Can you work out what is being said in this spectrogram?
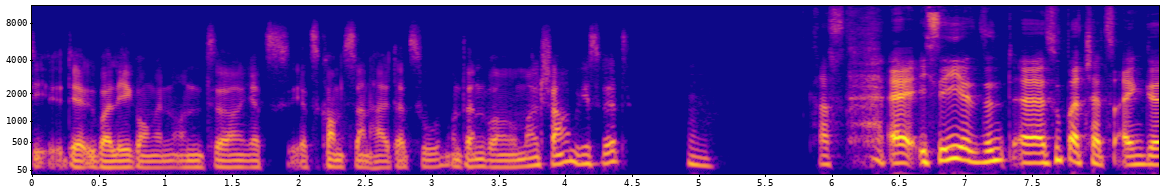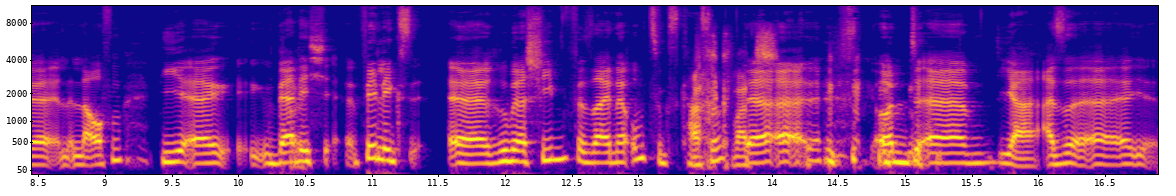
die, der Überlegungen und äh, jetzt, jetzt kommt es dann halt dazu. Und dann wollen wir mal schauen, wie es wird. Hm. Krass. Äh, ich sehe, hier sind äh, Superchats eingelaufen. Die äh, werde ich Felix äh, rüberschieben für seine Umzugskasse. Ach, Quatsch. Der, äh, und ähm, ja, also äh,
